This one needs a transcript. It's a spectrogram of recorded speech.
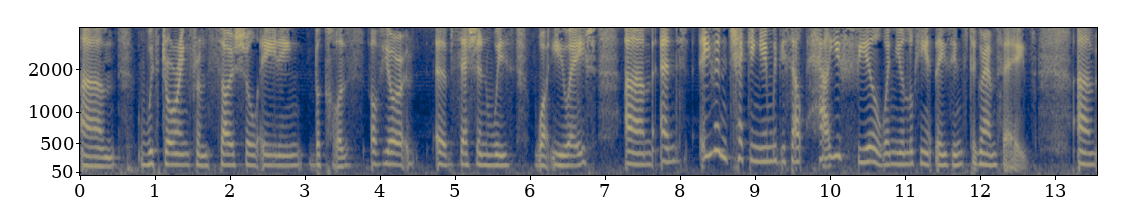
um, withdrawing from social eating because of your obsession with what you eat, um, and even checking in with yourself how you feel when you're looking at these Instagram feeds. Um,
